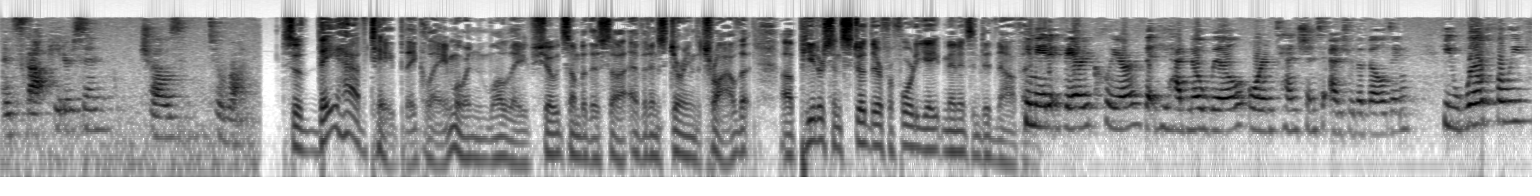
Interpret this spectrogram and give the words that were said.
And Scot Peterson chose to run. So they have tape, they claim, and well, they showed some of this uh, evidence during the trial that uh, Peterson stood there for 48 minutes and did nothing. He made it very clear that he had no will or intention to enter the building. He willfully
